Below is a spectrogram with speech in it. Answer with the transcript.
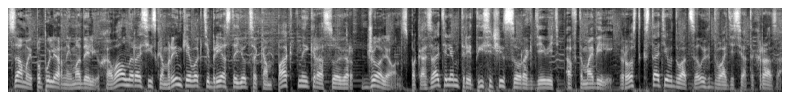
Самой популярной моделью Хавал на российском рынке в октябре остается компактный кроссовер Jolion с показателем 3049 автомобилей. Рост, кстати, в 2,2 раза.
